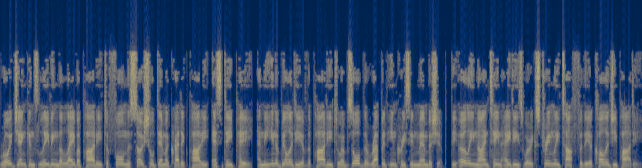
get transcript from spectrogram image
Roy Jenkins leaving the Labour Party to form the Social Democratic Party (SDP), and the inability of the party to absorb the rapid increase in membership. The early 1980s were extremely tough for the Ecology Party.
